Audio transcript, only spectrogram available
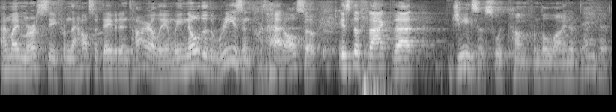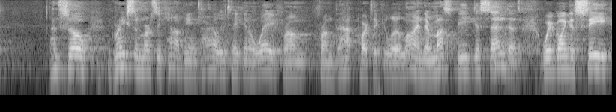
and my mercy from the house of David entirely. And we know that the reason for that also is the fact that Jesus would come from the line of David. And so, grace and mercy cannot be entirely taken away from, from that particular line. There must be descendants. We're going to see,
